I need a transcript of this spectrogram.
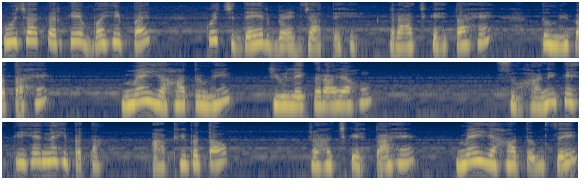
पूजा करके वहीं पर कुछ देर बैठ जाते हैं। राज कहता है, तुम्हें पता है, मैं यहाँ तुम्हें क्यों लेकर आया हूँ? सुहानी कहती है, नहीं पता, आप ही बताओ। राज कहता है, मैं यहाँ तुमसे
